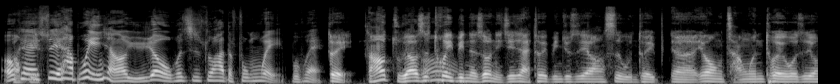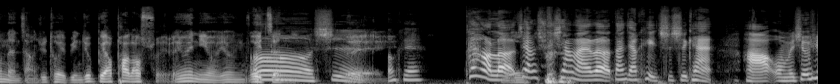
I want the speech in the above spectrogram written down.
OK，所以它不会影响到鱼肉或者是说它的风味，不会。对，然后主要是退冰的时候，你接下来退冰就是要用室温退，呃，用常温退或是用冷藏去退冰，就不要泡到水了，因为你有用味噌。哦，是，对，OK。太好了，这样学下来了，大家可以吃吃看。好，我们休息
